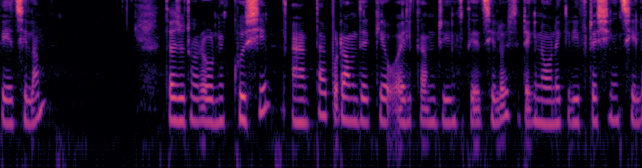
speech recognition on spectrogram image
পেয়েছিলাম। তার জন্য আরও অনেক খুশি। আর তারপর আমাদেরকে ওয়েলকাম ড্রিঙ্কস দিয়েছিল, সেটা কিনা অনেক রিফ্রেশিং ছিল।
